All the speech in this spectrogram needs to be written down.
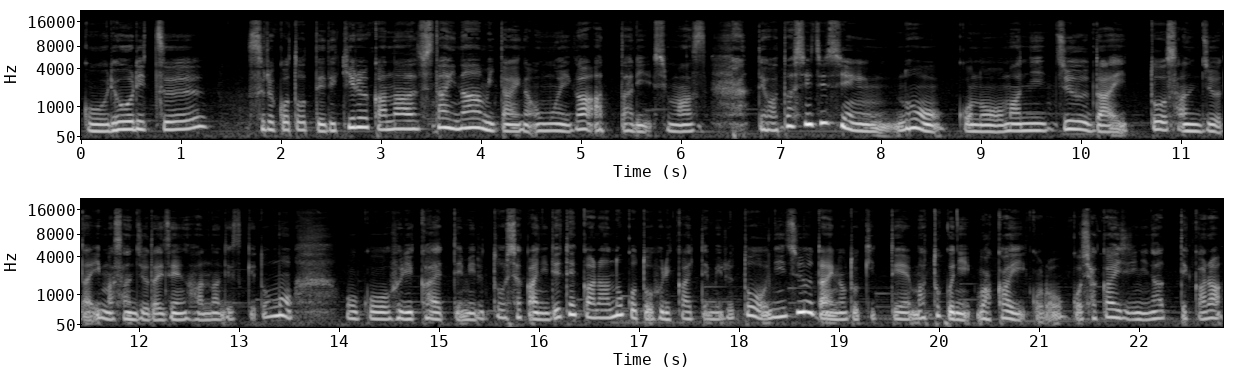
こう両立することってできるかなしたいなみたいな思いがあったりします。で私自身のこの、まあ、20代と30代今30代前半なんですけどもをこう振り返ってみると社会に出てからのことを振り返ってみると20代の時って、まあ、特に若い頃こう社会人になってから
